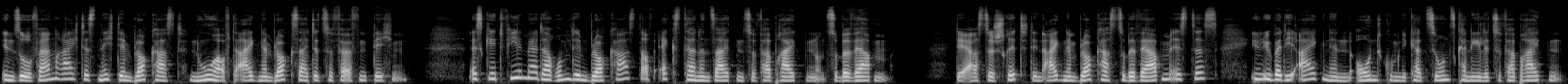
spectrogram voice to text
Insofern reicht es nicht, den Blogcast nur auf der eigenen Blogseite zu veröffentlichen. Es geht vielmehr darum, den Blogcast auf externen Seiten zu verbreiten und zu bewerben. Der erste Schritt, den eigenen Blogcast zu bewerben, ist es, ihn über die eigenen Owned-Kommunikationskanäle zu verbreiten.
